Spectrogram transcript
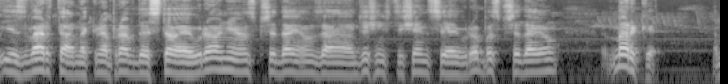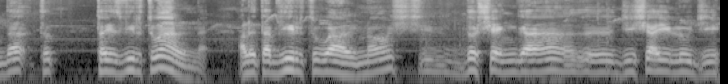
jest warta tak naprawdę 100 euro, oni ją sprzedają za 10 tysięcy euro, bo sprzedają markę. To, to jest wirtualne, ale ta wirtualność dosięga y, dzisiaj ludzi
